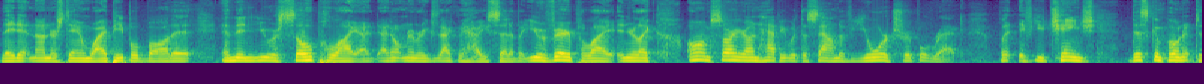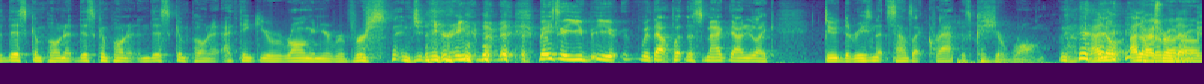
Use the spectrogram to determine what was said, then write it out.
they didn't understand why people bought it. And then you were so polite. I, I don't remember exactly how you said it, but you were very polite, and you're like, "Oh, I'm sorry, you're unhappy with the sound of your Triple Wreck, but if you change." This component to this component, this component, and this component. I think you're wrong in your reverse engineering. But Basically, you, you without putting the smack down, you're like, dude, the reason it sounds like crap is because you're wrong. I don't. I don't That's remember right, that. wrong.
